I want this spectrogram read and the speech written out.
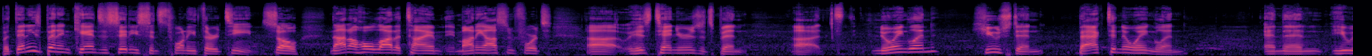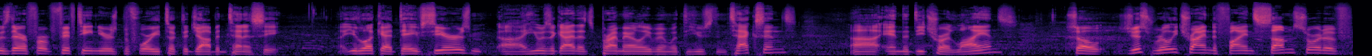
But then he's been in Kansas City since 2013. So not a whole lot of time. Monty Ossenfort's uh, his tenures. It's been uh, t- New England, Houston, back to New England, and then he was there for 15 years before he took the job in Tennessee. You look at Dave Sears. Uh, he was a guy that's primarily been with the Houston Texans uh, and the Detroit Lions. So just really trying to find some sort of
